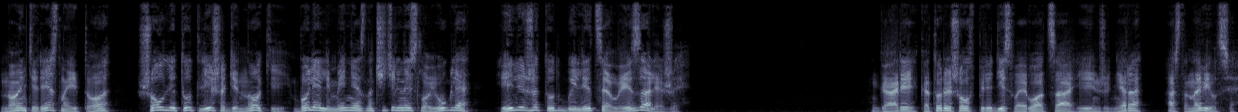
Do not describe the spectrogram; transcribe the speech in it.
Но интересно и то, шел ли тут лишь одинокий, более или менее значительный слой угля, или же тут были целые залежи. Гарри, который шел впереди своего отца и инженера, остановился.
